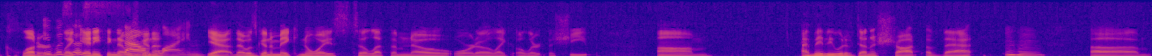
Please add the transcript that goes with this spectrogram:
clutter, It was like anything that was sound gonna line. yeah that was gonna make noise to let them know or to like alert the sheep um i maybe would have done a shot of that Mm-hmm. um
